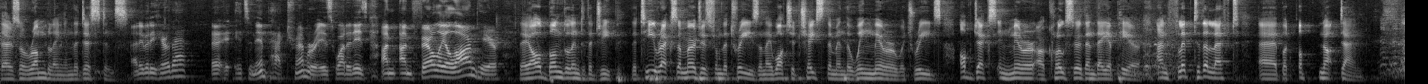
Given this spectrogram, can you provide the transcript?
There's a rumbling in the distance. anybody hear that? Uh, it's an impact tremor, is what it is. I'm, I'm fairly alarmed here. They all bundle into the Jeep. The T Rex emerges from the trees and they watch it chase them in the wing mirror, which reads Objects in mirror are closer than they appear, and flip to the left, uh, but up, not down.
